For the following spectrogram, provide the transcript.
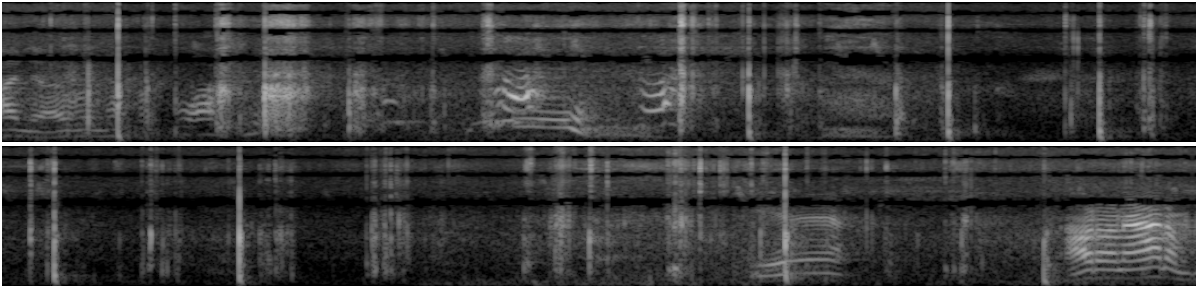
I know, I wouldn't have to block it. Yeah. Out on Adam.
